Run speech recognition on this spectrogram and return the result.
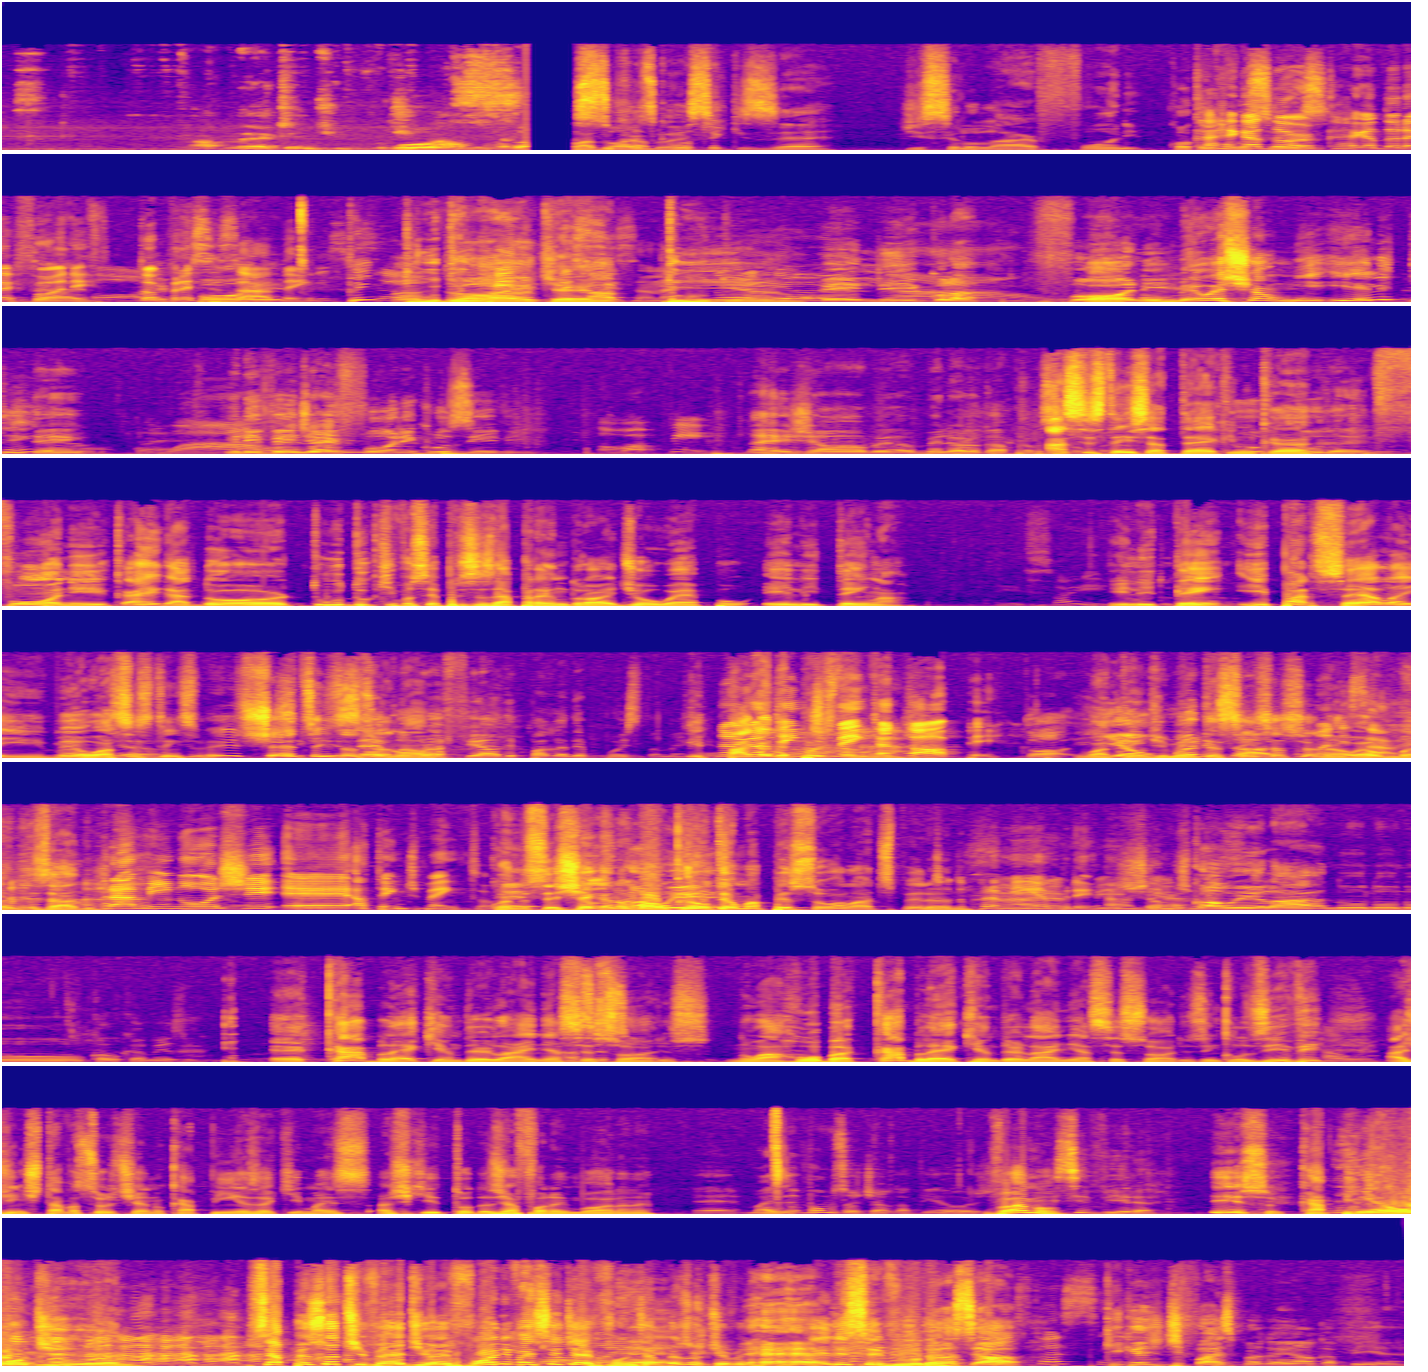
A Black. Vou te dar Todas do Acessórios que você quiser, de celular, fone, qualquer Carregador, de vocês. carregador iPhone. Tem Tô iPhone. precisada, hein? Tem tudo lá, Android, Kelly. capinha, Tudo, película, Ó, fone. o meu é Xiaomi e ele tem. Tem. Uau. Ele vende iPhone, inclusive. Top. Na região é o é melhor lugar pra você Assistência técnica, Tudo, tudo é fone, carregador, tudo que você precisar para Android ou Apple, ele tem lá. Ele Tudo, tem tudo. e parcela e, meu, assistência Ixi, é Se quiser, sensacional. compra fiado e paga depois também. E Não, paga e o depois atendimento também. é top. O e é atendimento é humanizado. sensacional, é humanizado. Pra mim, hoje, é atendimento. Quando É, você chega no chama o balcão, Cauê. tem uma pessoa lá te esperando. Tudo pra mim é... pre-. Chama o Cauê lá no, no, no- Como que é mesmo? É K-Black Underline Acessórios. No arroba K-Black Underline Acessórios. Inclusive, a gente tava sorteando capinhas aqui, mas acho que todas já foram embora, né? É, mas vamos sortear a capinha hoje? Vamos? E se vira. Isso, capinha ou de. Se a pessoa tiver de iPhone, vai ser de iPhone. Se a pessoa tiver. é. Ele se Então vira. assim, ó, o que, que a gente faz pra ganhar a capinha?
